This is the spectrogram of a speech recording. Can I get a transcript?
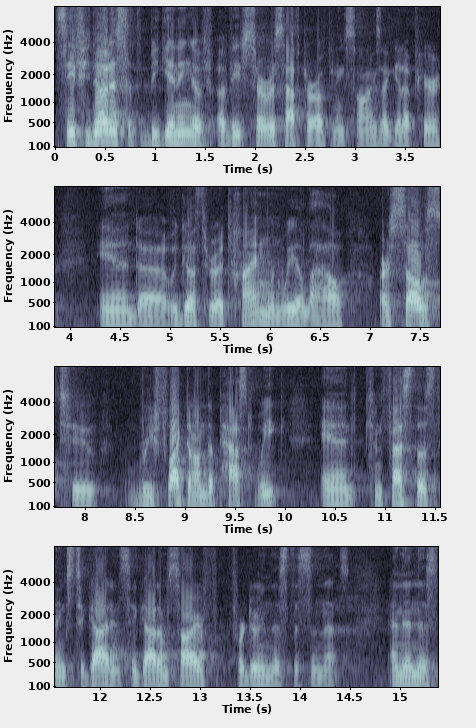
See, if you notice at the beginning of, of each service after our opening songs, I get up here and uh, we go through a time when we allow ourselves to reflect on the past week and confess those things to God and say, God, I'm sorry for doing this, this, and this. And then this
